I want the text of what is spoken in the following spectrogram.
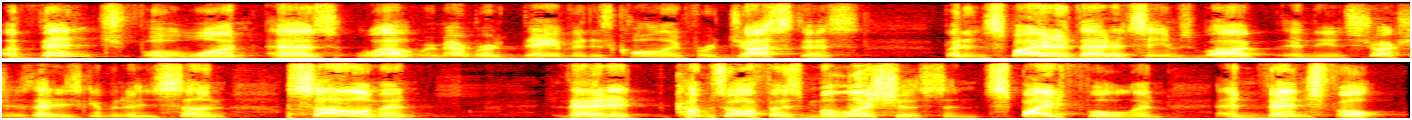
a vengeful one as well. Remember, David is calling for justice, but in spite of that, it seems Bob, in the instructions that he's given to his son Solomon that it comes off as malicious and spiteful and, and vengeful.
